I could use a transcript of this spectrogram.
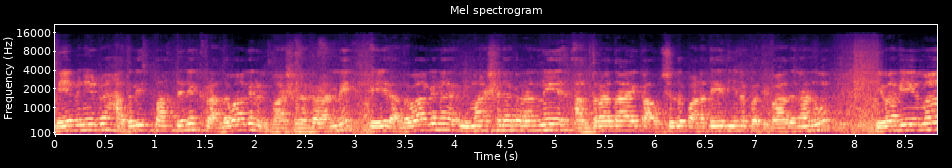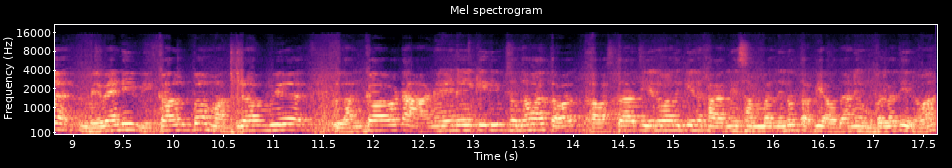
මේ වෙනේට 45 දෙනෙක් රඳවාගෙන විමර්ශන කරන්නේ ඒ රඳවාගෙන විමර්ශන කරන්නේ අන්තරාදායක ඖෂධ පනතේ තියෙන ප්‍රතිපාදන අනුව ඒ වගේම මෙවැනි විකල්ප මත්ද්‍රව්‍ය ලංකාවට ආනයනය කිරීම සඳහා තවත් අවස්ථා තියෙනවාද කියන කාරණේ සම්බන්ධෙනුත් අපි අවධානය යොමු කරලා තියෙනවා.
